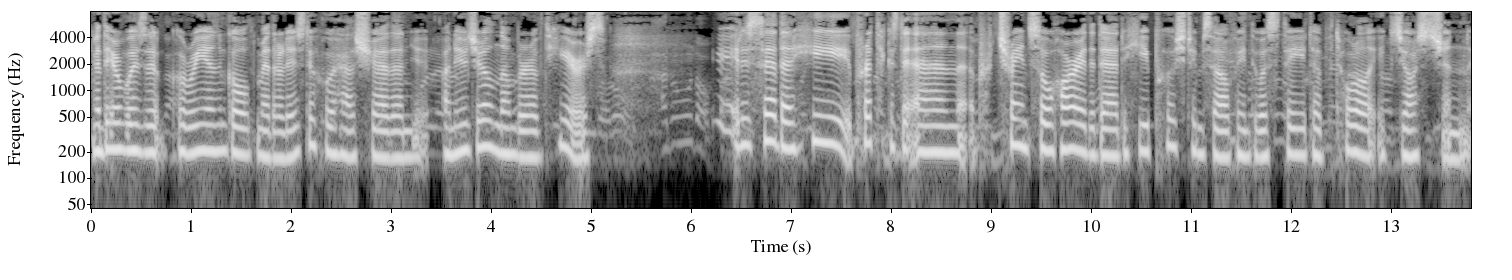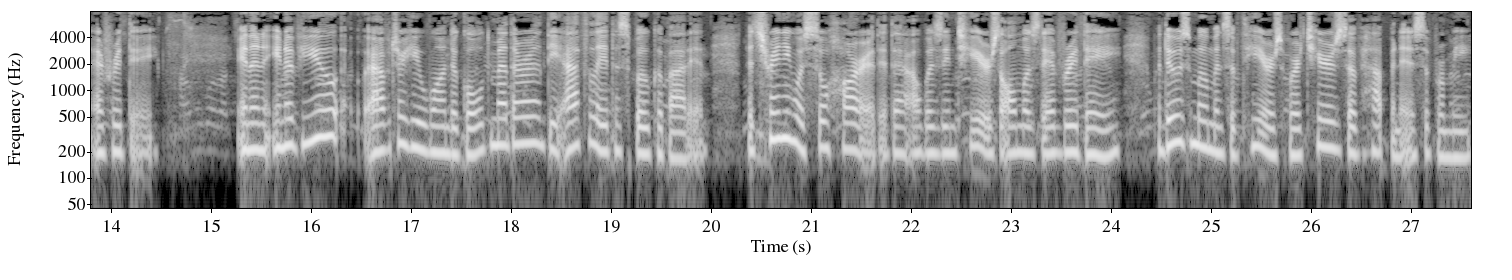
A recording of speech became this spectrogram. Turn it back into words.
there was a Korean gold medalist who has shed an unusual number of tears. It is said that he practiced and trained so hard that he pushed himself into a state of total exhaustion every day. In an interview after he won the gold medal, the athlete spoke about it. The training was so hard that I was in tears almost every day, but those moments of tears were tears of happiness for me.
